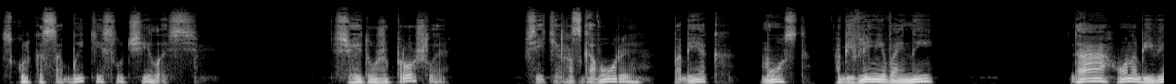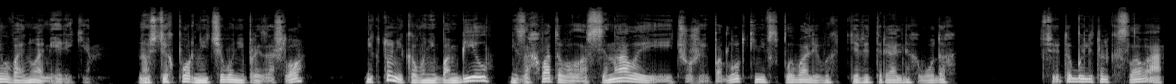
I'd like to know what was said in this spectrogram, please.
Сколько событий случилось? Все это уже прошлое. Все эти разговоры, побег, мост, объявление войны. Да, он объявил войну Америке. Но с тех пор ничего не произошло. Никто никого не бомбил, не захватывал арсеналы, и чужие подлодки не всплывали в их территориальных водах. Все это были только слова.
